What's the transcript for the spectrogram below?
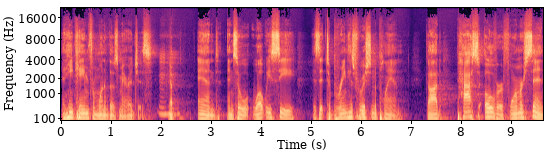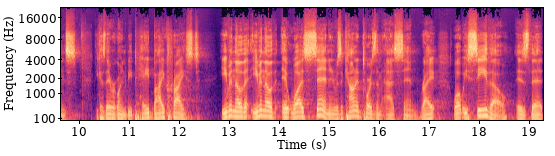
and he came from one of those marriages. Mm-hmm. Yep. And and so what we see is that to bring his fruition to plan, God passed over former sins because they were going to be paid by Christ. Even though that even though it was sin and it was accounted towards them as sin, right? What we see though is that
